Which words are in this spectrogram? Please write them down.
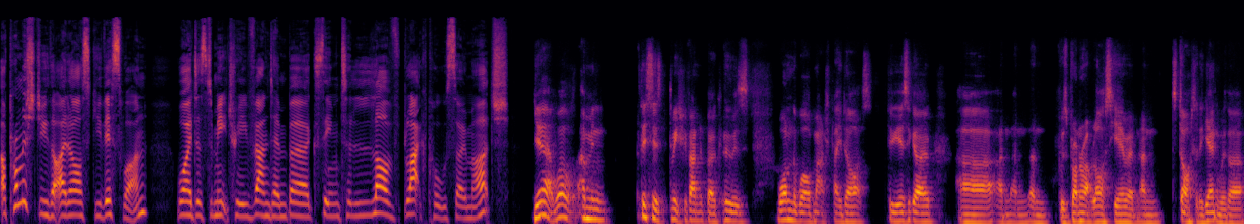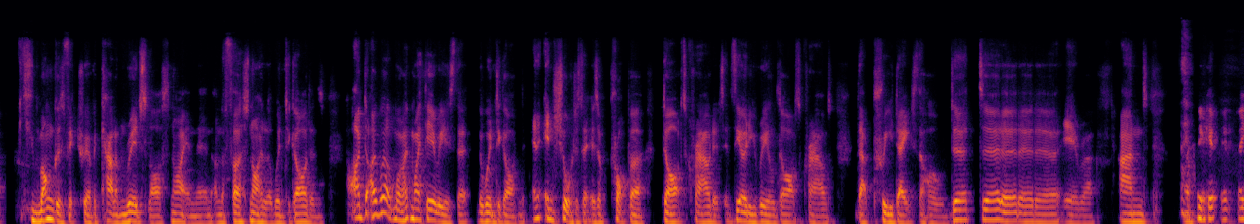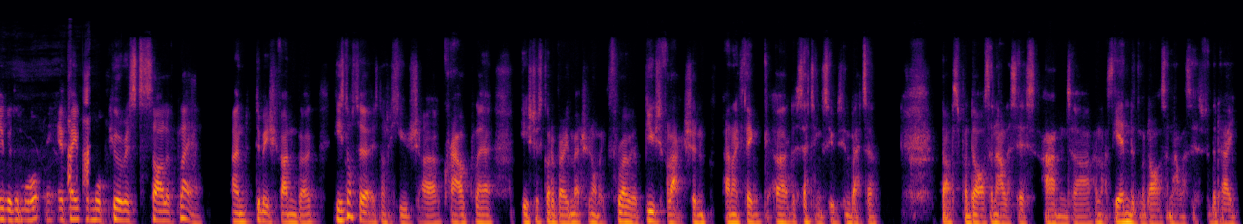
I promised you that I'd ask you this one. Why does Dimitri Van den Bergh seem to love Blackpool so much? Yeah, well, I mean, this is Dimitri Van den Bergh, who has won the World Match Play Darts two years ago uh, and, and, and was runner up last year and, and started again with a humongous victory over Callan Rydz last night and then on the first night at the Winter Gardens. I, I will. My, my theory is that the Winter Garden, in, in short, is a, is a proper darts crowd. It's, it's the only real darts crowd that predates the whole duh, duh, duh era. And I think it, it favors a more it favors a more purist style of player. And Dimitri Van den Bergh, he's not a he's not a huge uh, crowd player. He's just got a very metronomic throw, a beautiful action, and I think uh, the setting suits him better. That's my darts analysis, and uh, and that's the end of my darts analysis for the day.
